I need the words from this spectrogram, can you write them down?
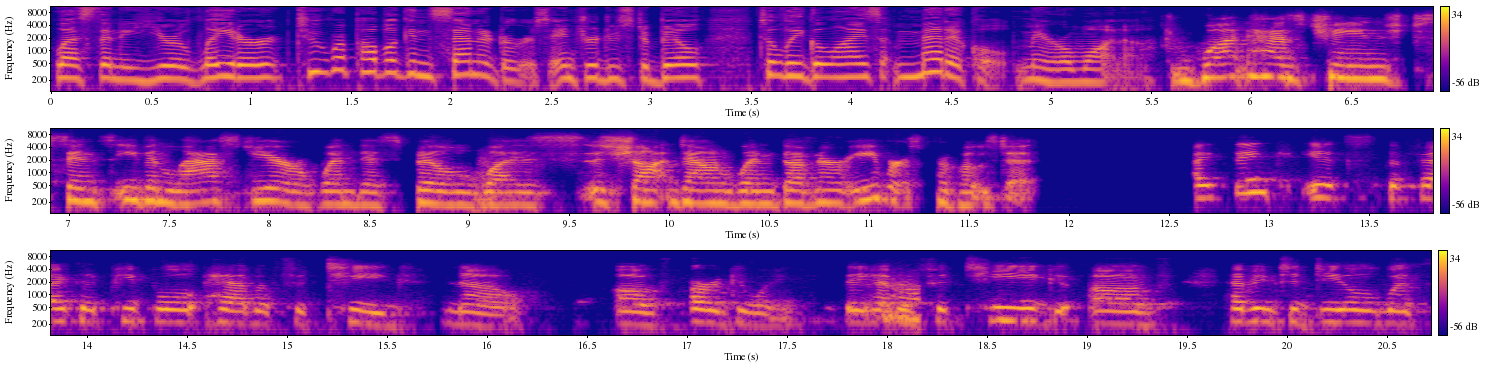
Less than a year later, two Republican senators introduced a bill to legalize medical marijuana. What has changed since even last year when this bill was shot down when Governor Evers proposed it? I think it's the fact that people have a fatigue now of arguing. They have a uh-huh. fatigue of having to deal with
